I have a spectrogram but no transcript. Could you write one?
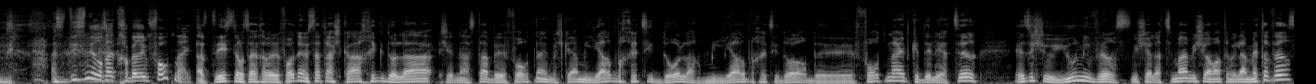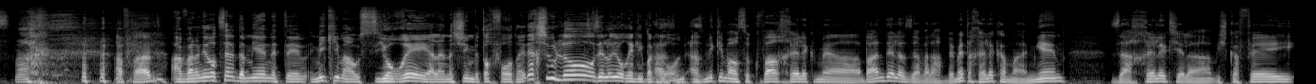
אז דיסני רוצה להתחבר עם פורטנייט. אז דיסני רוצה להתחבר לפורטנייט, עושה את ההשקעה הכי גדולה שנעשתה בפורטנייט, משקיעה מיליארד וחצי דולר, מיליארד וחצי דולר בפורטנייט, כדי לייצר איזשהו universe משל עצמה, מישהו אמר את המילה מטאברס? אף אחד? אבל אני רוצה לדמיין את אה, מיקי מאוס יורה על אנשים בתוך פורטנייט, איכשהו לא, זה לא יורד לי בגרון. אז מיקי מאוס הוא כבר חלק מה bundle הזה, אבל באמת החלק המעניין זה החלק של המשקפי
